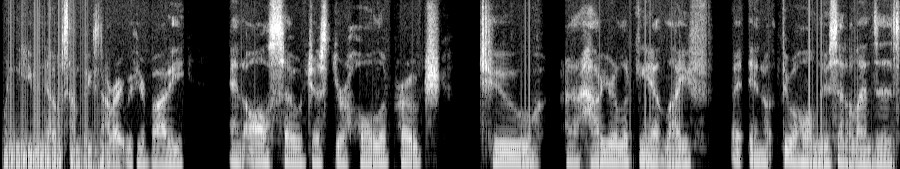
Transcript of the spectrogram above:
when you know something's not right with your body. And also just your whole approach to uh, how you're looking at life uh, in through a whole new set of lenses.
